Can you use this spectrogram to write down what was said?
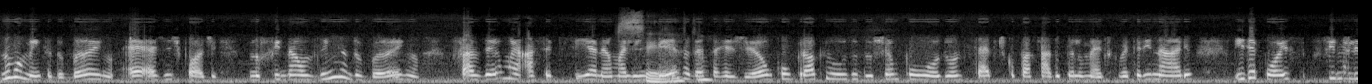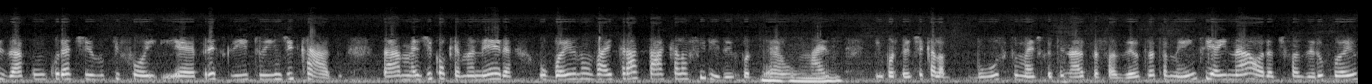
No momento do banho, é, a gente pode, no finalzinho do banho, fazer uma asepsia, né, uma limpeza certo. dessa região com o próprio uso do shampoo ou do antisséptico passado pelo médico veterinário e depois finalizar com o curativo que foi é, prescrito e indicado. Tá? Mas de qualquer maneira, o banho não vai tratar aquela ferida. É o uhum. mais importante é que ela busque o médico veterinário para fazer o tratamento e aí na hora de fazer o banho,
